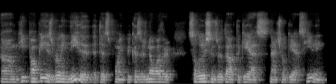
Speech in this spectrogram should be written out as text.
um, heat pump heat is really needed at this point because there's no other solutions without the gas, natural gas heating.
